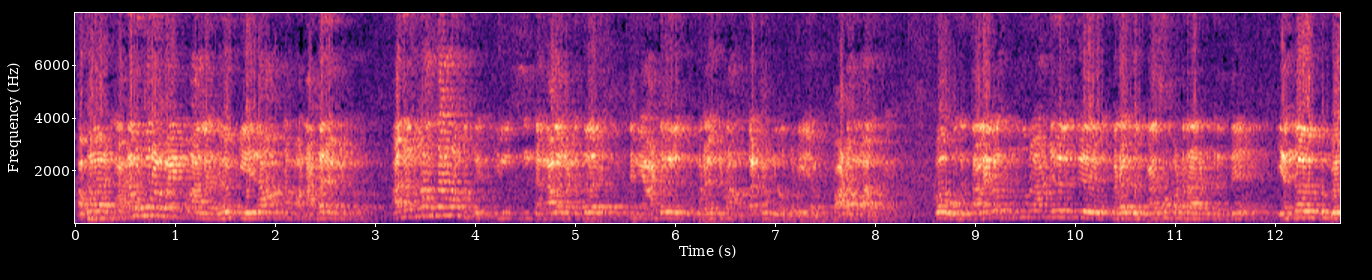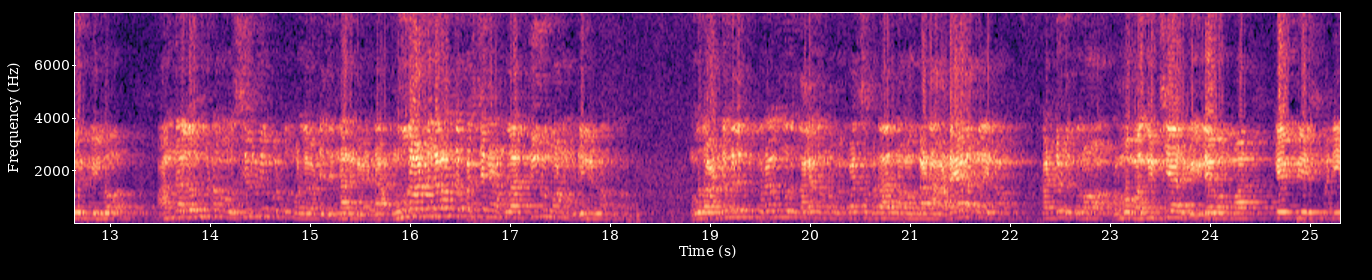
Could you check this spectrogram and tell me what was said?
அப்ப நகர்ப்புற மயமால நோக்கி தான் நம்ம நகர வேண்டும். அதெல்லாம் தான் நமக்கு இந்த- இந்த காலகட்டத்தில் இத்தனை ஆண்டுகளுக்கு பிறகு நாம் கற்றுக்கொள்ளக்கூடிய பாடமா இருக்கு. இப்போ ஒரு தலைவர் நூறு ஆண்டுகளுக்கு பிறகு பேசப்படுறாருன்றது எந்த அளவுக்கு பெருமையோ அந்த அளவுக்கு நம்ம சிறுமைப்பட்டு கொள்ள வேண்டியது என்ன இருக்கு? நூறாண்டுகளாக அந்த பிரச்சனை நம்மளால் தீர்வு காண முடியலன்னு நூறாண்டுகளுக்கு ஆண்டுகளுக்கு பிறகு ஒரு தலைவர் நம்ம பேசப்படுறாரு நமக்கான அடையாளங்களை நம்ம கண்டெடுக்கிறோம் ரொம்ப மகிழ்ச்சியா இருக்கு. இளையவர்மான் கேபிஎஸ் மணி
